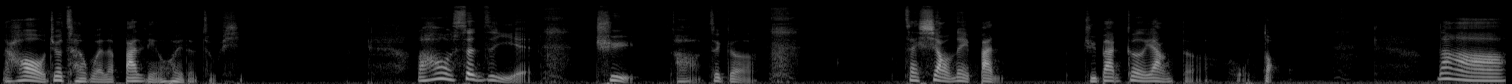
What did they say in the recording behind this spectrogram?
然后就成为了班联会的主席，然后甚至也去啊，这个在校内办举办各样的活动。那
